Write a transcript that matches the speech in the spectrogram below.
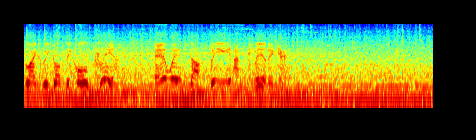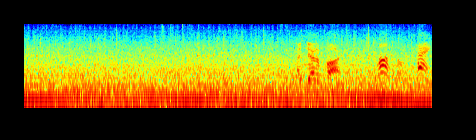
Looks like we got the all clear. Airwaves are free and clear again. Identify. Hostile tank.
